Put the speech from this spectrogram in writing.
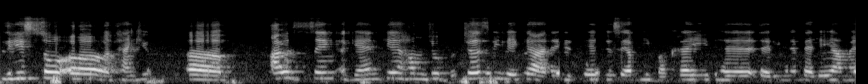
Please so uh, thank you. Uh, I was saying again कि हम जो बुचर्स भी लेके आ रहे थे जैसे अभी बकरा ईद है तरीम ने पहले हमें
